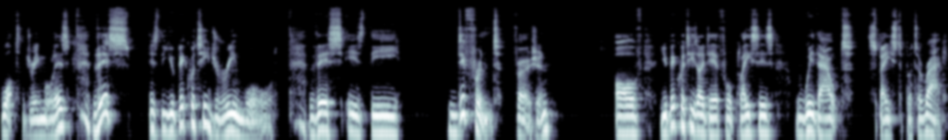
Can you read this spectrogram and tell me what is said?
what the Dream Wall is, this is the Ubiquiti Dream Wall. This is the different version of Ubiquiti's idea for places without space to put a rack.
